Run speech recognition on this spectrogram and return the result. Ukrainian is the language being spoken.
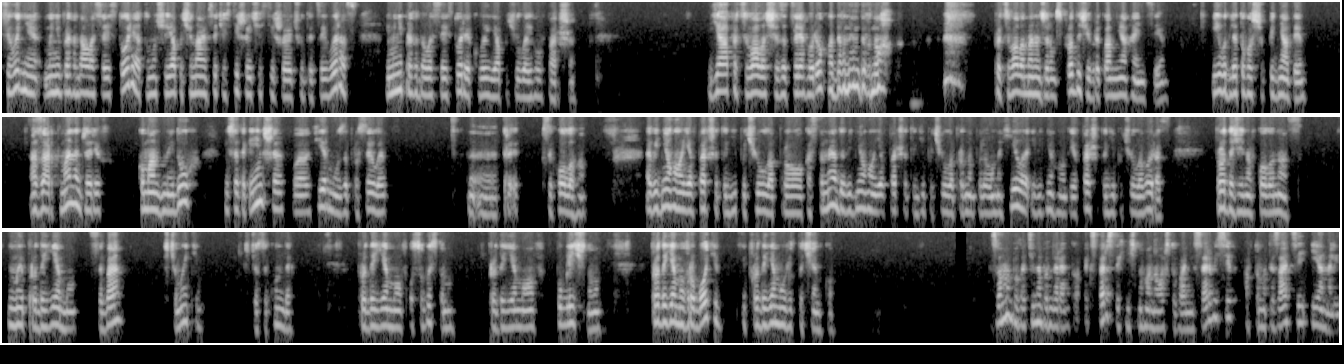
Сьогодні мені пригадалася історія, тому що я починаю все частіше і частіше чути цей вираз, і мені пригадалася історія, коли я почула його вперше. Я працювала ще за царя Горьоха давним-давно. Працювала менеджером з продажів в рекламній агенції. І от для того, щоб підняти азарт менеджерів, командний дух і все таке інше, в фірму запросили е, психолога. Від нього я вперше тоді почула про Кастанеду, від нього я вперше тоді почула про Наполеона Хіла, і від нього я вперше тоді почула вираз продажі навколо нас. Ми продаємо себе щомиті, щосекунди, продаємо в особистому, продаємо в публічному, продаємо в роботі і продаємо у відпочинку. З вами була Тіна Бондаренко, експерт з технічного налаштування сервісів, автоматизації і аналітики.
